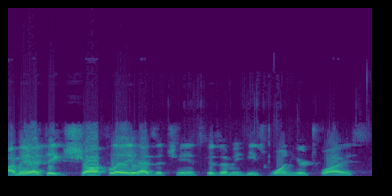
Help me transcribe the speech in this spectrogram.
I mean, I think Schauffele has a chance because, I mean, he's won here twice.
